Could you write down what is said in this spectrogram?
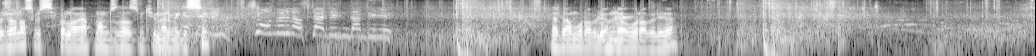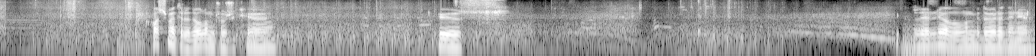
Çocuğa nasıl bir sıfırlama yapmamız lazım ki mermi gitsin. Şu onların askerlerinden biri. Ne ben vurabiliyorum ne vurabiliyor. Kaç metrede oğlum çocuk ya? 100 150 alalım bir de öyle deneyelim.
